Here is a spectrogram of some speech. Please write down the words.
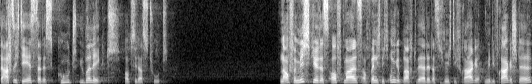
Da hat sich die Esther das gut überlegt, ob sie das tut. Und auch für mich gilt es oftmals, auch wenn ich nicht umgebracht werde, dass ich mich die Frage, mir die Frage stelle,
